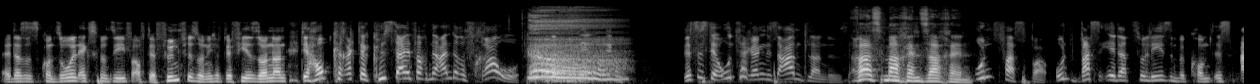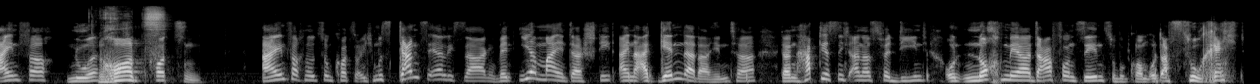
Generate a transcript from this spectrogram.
äh, dass es konsolenexklusiv auf der 5 ist und nicht auf der 4, sondern der Hauptcharakter küsst einfach eine andere Frau. Das ist der Untergang des Abendlandes. Also was machen Sachen? Unfassbar. Und was ihr da zu lesen bekommt, ist einfach nur Rotz. Kotzen. Einfach nur zum Kotzen. Und ich muss ganz ehrlich sagen, wenn ihr meint, da steht eine Agenda dahinter, dann habt ihr es nicht anders verdient und noch mehr davon sehen zu bekommen. Und das zu Recht.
